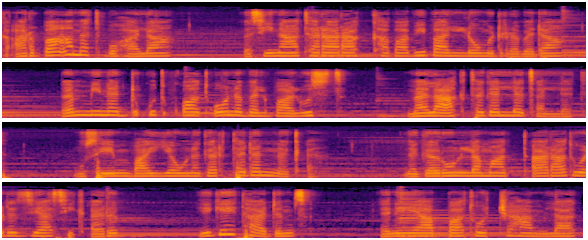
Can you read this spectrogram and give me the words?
ከአርባ ዓመት በኋላ በሲና ተራራ አካባቢ ባለው ምድረ በዳ በሚነድ ቁጥቋጦ ነበልባል ውስጥ መልአክ ተገለጠለት። ሙሴም ባየው ነገር ተደነቀ። ነገሩን ለማጣራት ወደዚያ ሲቀርብ የጌታ ድምፅ እኔ የአባቶችህ አምላክ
